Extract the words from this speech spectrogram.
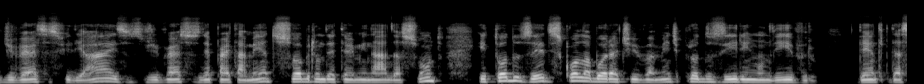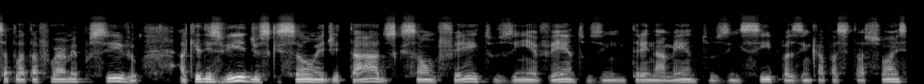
diversas filiais, os diversos departamentos sobre um determinado assunto e todos eles colaborativamente produzirem um livro dentro dessa plataforma é possível. Aqueles vídeos que são editados, que são feitos em eventos, em treinamentos, em CIPAs, em capacitações,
